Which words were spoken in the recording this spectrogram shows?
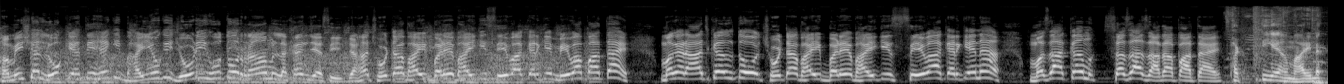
हमेशा लोग कहते हैं कि भाइयों की जोड़ी हो तो राम लखन जैसी जहाँ छोटा भाई बड़े भाई की सेवा करके मेवा पाता है। मगर आजकल तो छोटा भाई बड़े भाई की सेवा करके ना मज़ा कम सजा ज़्यादा पाता है। फटती है हमारी लक...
